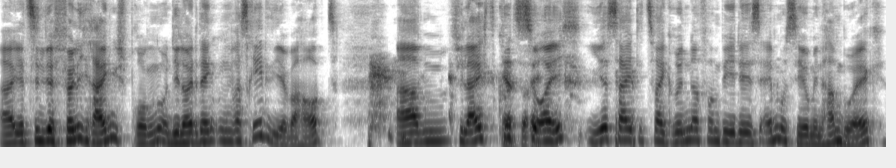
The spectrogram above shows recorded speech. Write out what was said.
Äh, jetzt sind wir völlig reingesprungen und die Leute denken, was redet ihr überhaupt? Ähm, vielleicht kurz ja, zu euch. Ihr seid die zwei Gründer vom BDSM-Museum in Hamburg.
